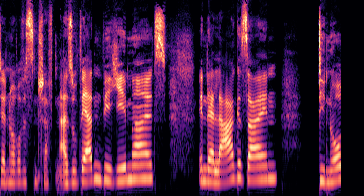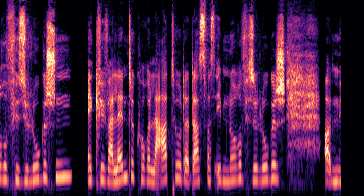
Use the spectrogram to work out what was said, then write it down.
der Neurowissenschaften. Also werden wir jemals in der Lage sein, die neurophysiologischen äquivalente Korrelate oder das, was eben neurophysiologisch ähm,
